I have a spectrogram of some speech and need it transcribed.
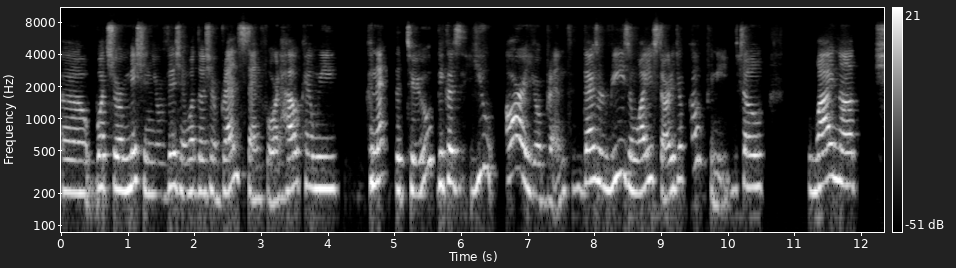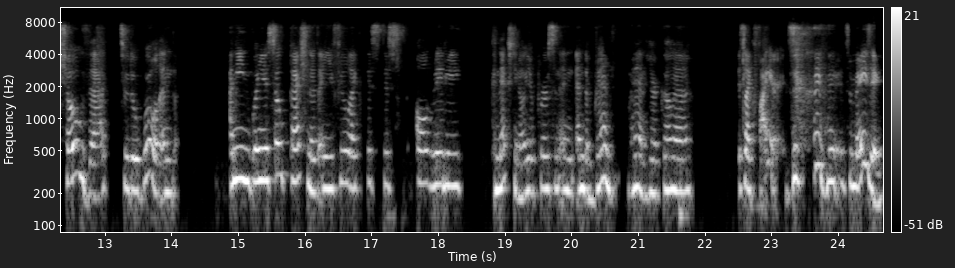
Uh, what's your mission your vision? What does your brand stand for? And how can we connect the two? Because you are your brand. There's a reason why you started your company. So why not show that to the world? And i mean when you're so passionate and you feel like this this all really connects you know your person and, and the brand man you're gonna it's like fire. It's it's amazing.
